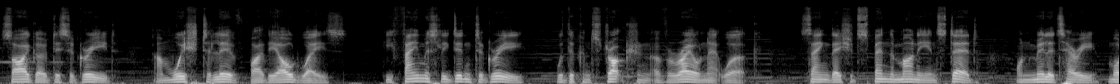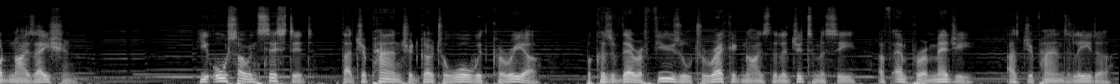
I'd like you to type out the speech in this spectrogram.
Saigo disagreed and wished to live by the old ways. He famously didn't agree with the construction of a rail network, saying they should spend the money instead on military modernization. He also insisted that Japan should go to war with Korea because of their refusal to recognize the legitimacy of Emperor Meiji as Japan's leader.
